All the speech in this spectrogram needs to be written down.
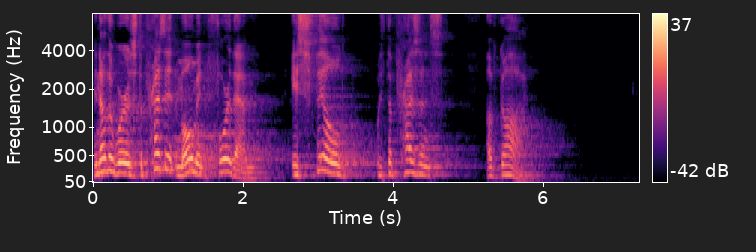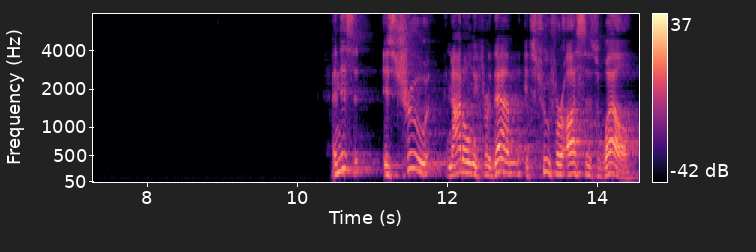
In other words, the present moment for them is filled with the presence of God. And this is true not only for them, it's true for us as well.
